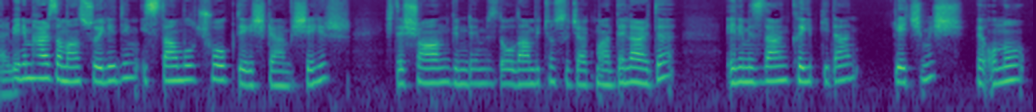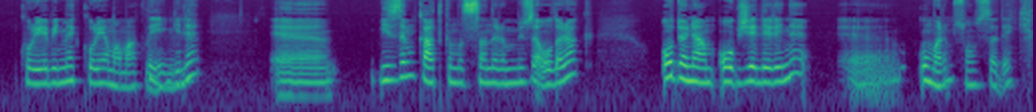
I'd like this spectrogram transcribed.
yani benim her zaman söylediğim İstanbul çok değişken bir şehir. İşte şu an gündemimizde olan bütün sıcak maddeler de elimizden kayıp giden geçmiş ve onu koruyabilmek koruyamamakla ilgili. Ee, bizim katkımız sanırım müze olarak o dönem objelerini e, umarım sonsuza dek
